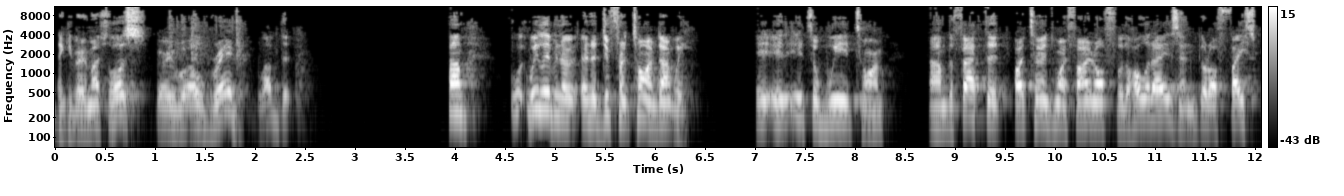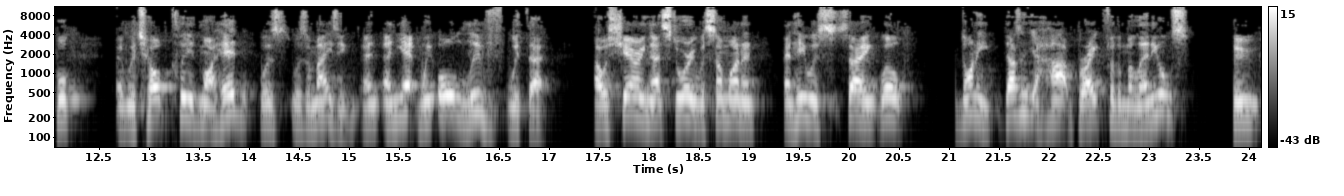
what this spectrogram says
Thank you very much, Loz. Very well read. Loved it. Um, we live in a, in a, different time, don't we? It, it, it's a weird time. Um, the fact that I turned my phone off for the holidays and got off Facebook which helped clear my head, was, was amazing. And, and yet we all live with that. I was sharing that story with someone, and, and he was saying, Well, Donnie, doesn't your heart break for the millennials who,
